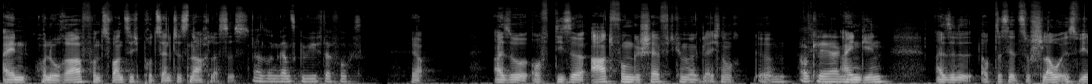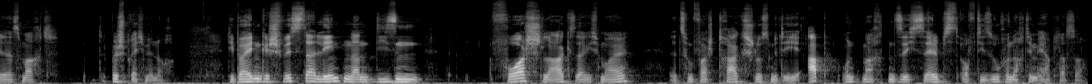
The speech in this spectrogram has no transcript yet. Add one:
ein Honorar von 20% des Nachlasses. Also ein ganz gewiefter Fuchs. Ja, also auf diese Art von Geschäft können wir gleich noch ähm, okay, ja, eingehen. Also ob das jetzt so schlau ist, wie er das macht, besprechen wir noch. Die beiden Geschwister lehnten dann diesen Vorschlag, sage ich mal, äh, zum Vertragsschluss mit E ab und machten sich selbst auf die Suche nach dem Erblasser.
